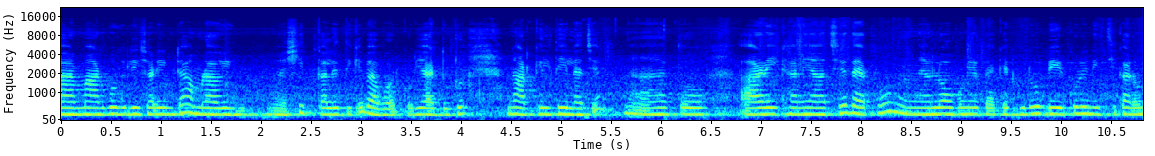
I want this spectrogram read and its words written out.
আর মারবো গ্লিসারিনটা আমরা ওই শীতকালের দিকে ব্যবহার করি। আর দুটো নারকেল তেল আছে তো আর এখানে আছে দেখো লবণের প্যাকেটগুলো বের করে নিচ্ছি। কারণ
